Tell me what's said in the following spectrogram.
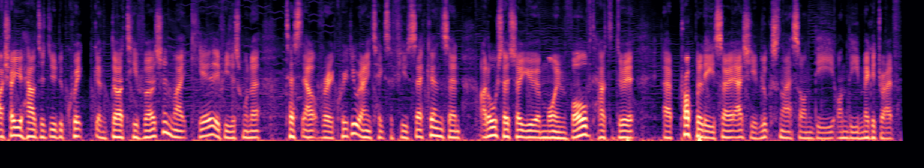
I'll show you how to do the quick and dirty version like here if you just want to test it out very quickly. It only takes a few seconds and I'll also show you a more involved how to do it uh, properly so it actually looks nice on the on the Mega Drive.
